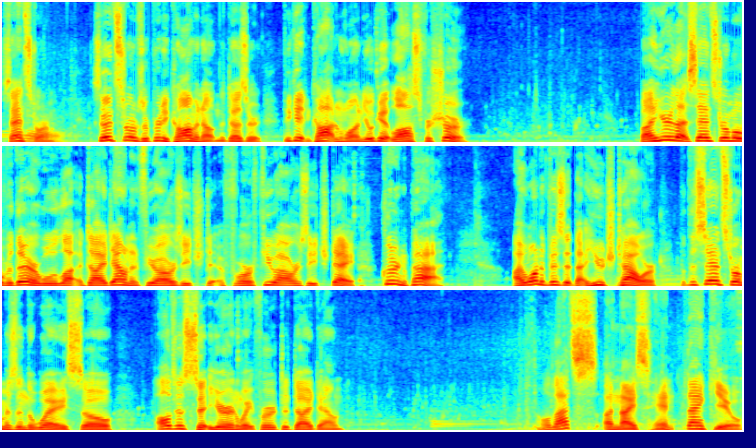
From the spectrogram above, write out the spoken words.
Sandstorm. Sandstorms are pretty common out in the desert. If you get caught in one, you'll get lost for sure. But I hear that sandstorm over there will die down in a few hours each for a few hours each day, clearing a path. I want to visit that huge tower, but the sandstorm is in the way, so I'll just sit here and wait for it to die down. Well, that's a nice hint. Thank you.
